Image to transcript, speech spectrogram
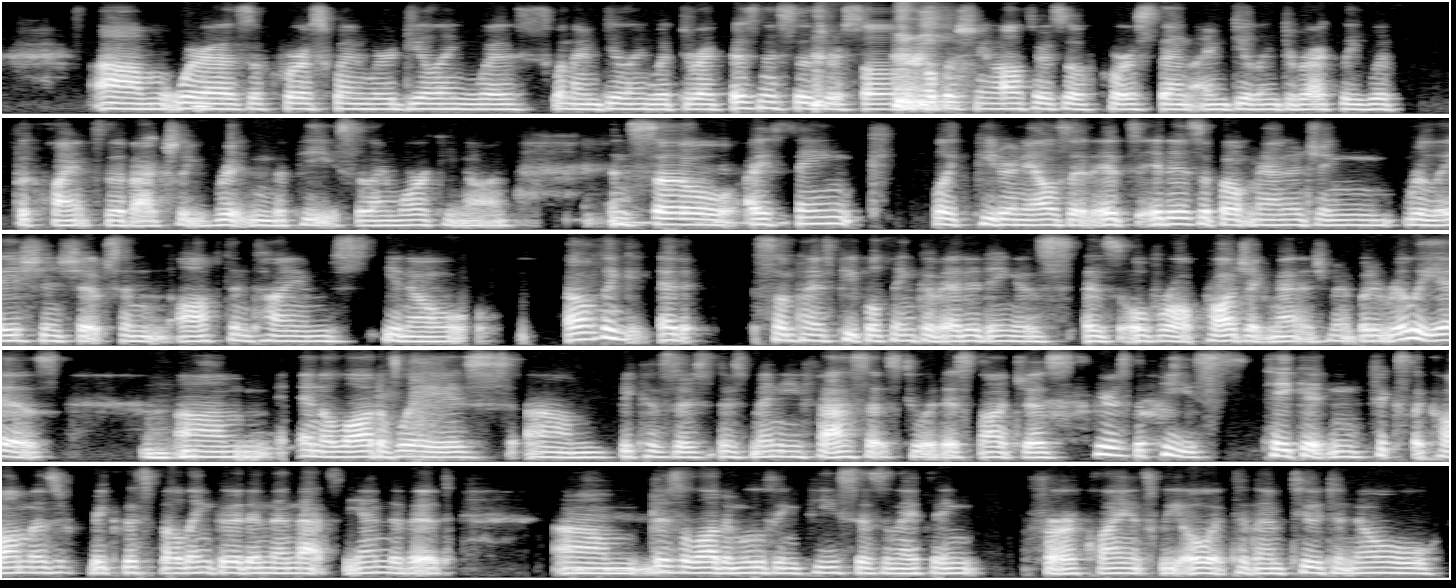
um, whereas, of course, when we're dealing with, when I'm dealing with direct businesses or self-publishing authors, of course, then I'm dealing directly with the clients that have actually written the piece that I'm working on. And so I think, like Peter nails it, it's it is about managing relationships, and oftentimes, you know, I don't think ed- sometimes people think of editing as as overall project management, but it really is mm-hmm. um, in a lot of ways um, because there's there's many facets to it. It's not just here's the piece, take it and fix the commas, make the spelling good, and then that's the end of it. Um, there's a lot of moving pieces, and I think for our clients, we owe it to them too to know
